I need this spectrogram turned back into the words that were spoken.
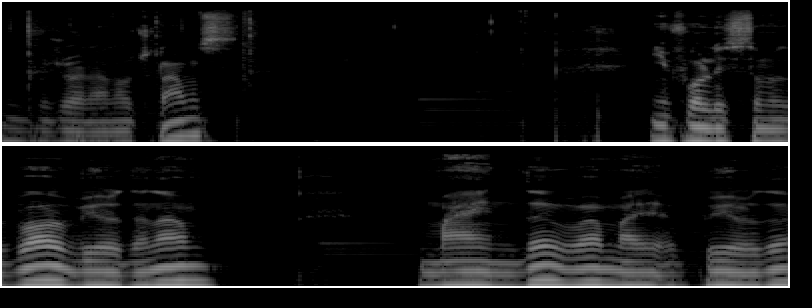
Bu joylarni o'chiramiz. Info listimiz bor. Bu yerdan ham mindni va bu yerda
